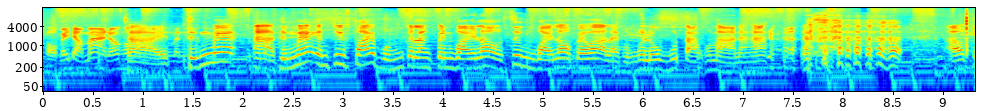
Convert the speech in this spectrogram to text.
ขอไม่ดราม่าเนาะเพราะใช่ มันถึงแม้อ่าถึงแม้ MG5 ผมกำลังเป็นไวรัลซึ่งไวรัลแปลว่าอะไรผมก็รู้พูดตามเข้ามานะฮะ โอเค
